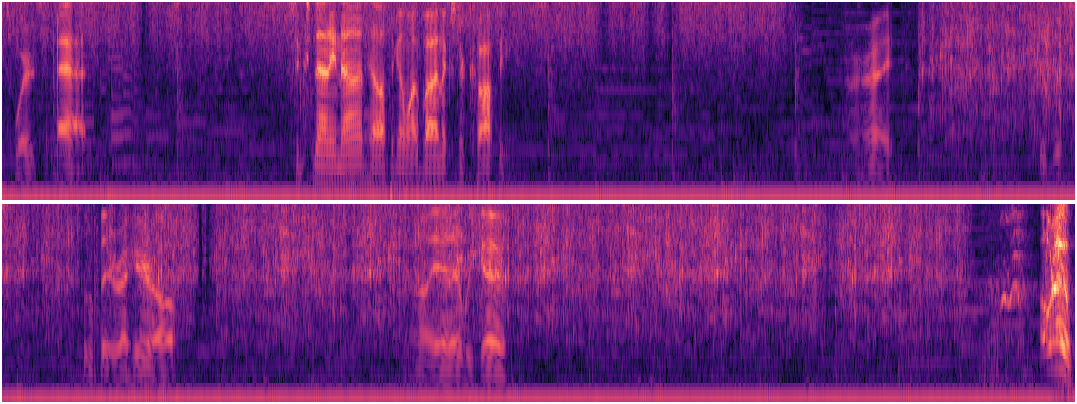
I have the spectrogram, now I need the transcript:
it's where it's at. Six ninety nine. Hell, I think I might buy an extra copy. All right, let's get this little bit right here off. Oh yeah, there we go. Oh no!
